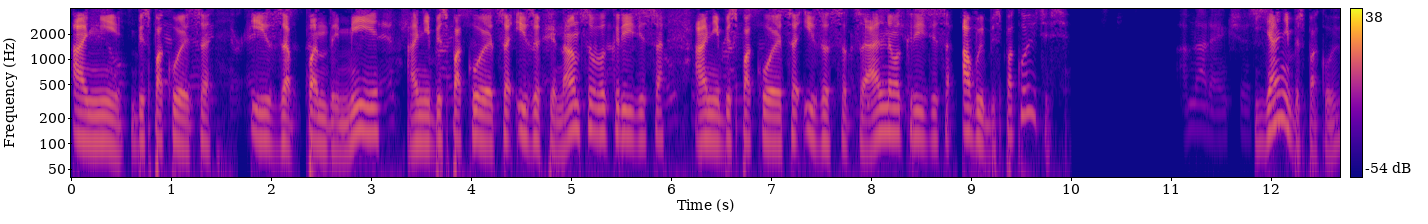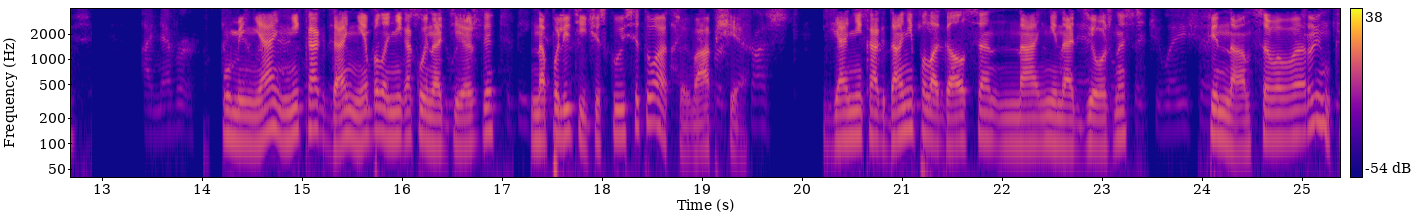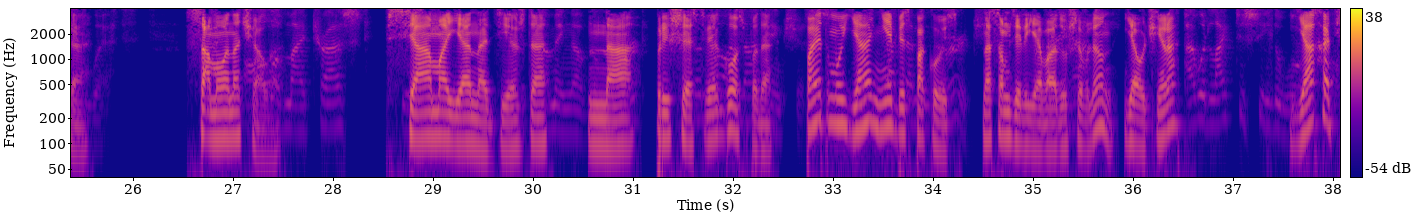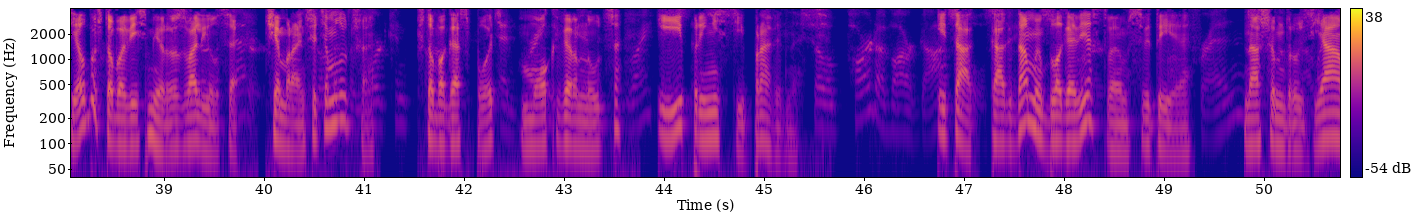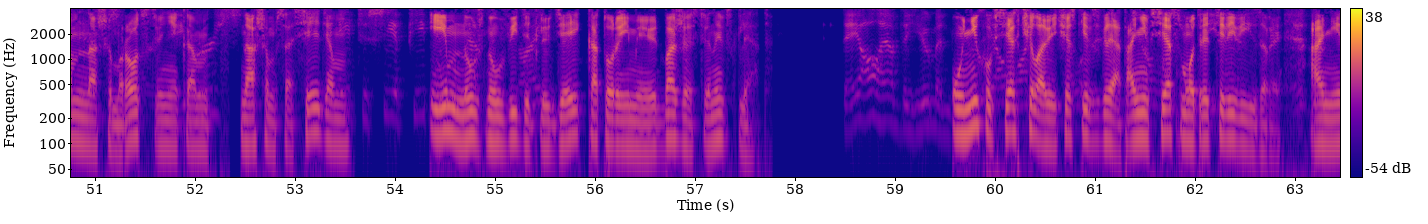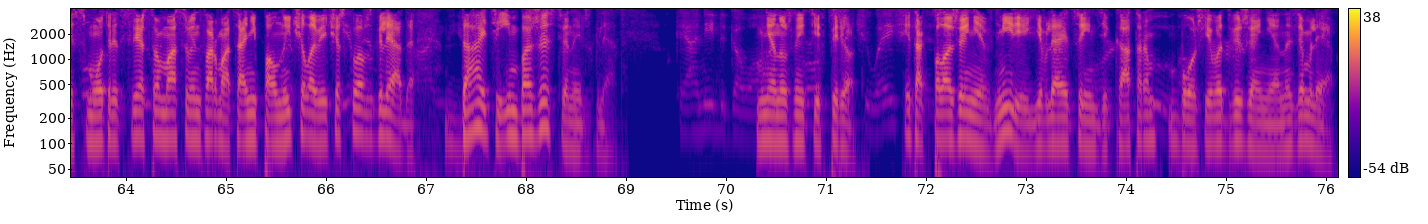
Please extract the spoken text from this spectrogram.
Они беспокоятся из-за пандемии, они беспокоятся из-за финансового кризиса, они беспокоятся из-за социального кризиса. А вы беспокоитесь? Я не беспокоюсь. У меня никогда не было никакой надежды на политическую ситуацию вообще. Я никогда не полагался на ненадежность финансового рынка с самого начала вся моя надежда на пришествие Господа. Поэтому я не беспокоюсь. На самом деле я воодушевлен, я очень рад. Я хотел бы, чтобы весь мир развалился. Чем раньше, тем лучше. Чтобы Господь мог вернуться и принести праведность. Итак, когда мы благовествуем, святые, нашим друзьям, нашим родственникам, нашим соседям, им нужно увидеть людей, которые имеют божественный взгляд. У них у всех человеческий взгляд. Они все смотрят телевизоры. Они смотрят средства массовой информации. Они полны человеческого взгляда. Дайте им божественный взгляд. Мне нужно идти вперед. Итак, положение в мире является индикатором Божьего движения на земле.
